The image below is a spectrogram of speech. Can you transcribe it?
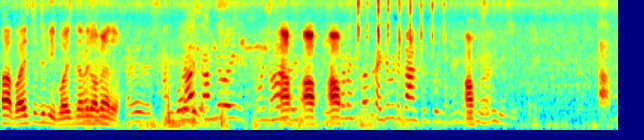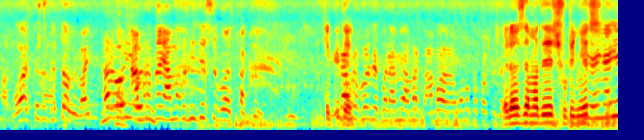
হ্যাঁ বয়স তো দিবি বয়স না দিলে হবে না তো। Last আপনি ওই এটা হচ্ছে আমাদের শুটিং এর এই নাই এই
